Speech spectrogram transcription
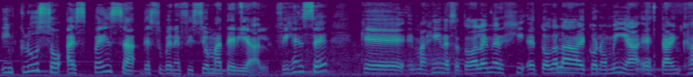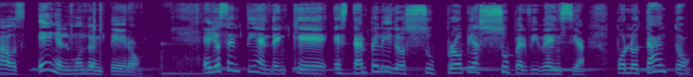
incluso a expensa de su beneficio material. Fíjense que imagínense, toda la energía, eh, toda la economía está en caos en el mundo entero. Ellos entienden que está en peligro su propia supervivencia. Por lo tanto,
